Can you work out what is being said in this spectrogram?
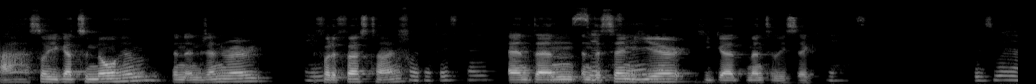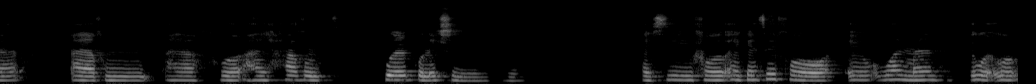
Ah, so you got to know him in, in January And for the first time, for the first time, and then in in the same year he got mentally sick. yes, is where I have I have well, I haven't well connection with him. I see for I can say for a one month uh,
